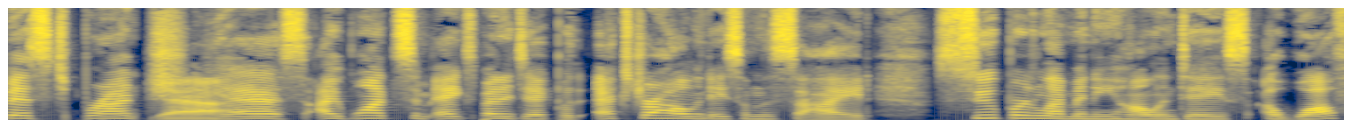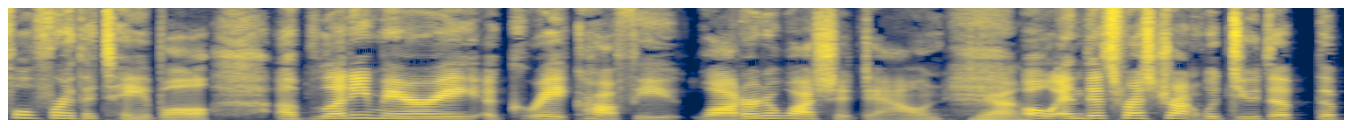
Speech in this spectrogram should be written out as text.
escapist brunch. Yeah. Yes. I want some eggs Benedict with extra hollandaise on the side, super lemony hollandaise, a waffle for the table, a Bloody Mary, a great coffee, water to wash it down. Yeah. Oh, and this restaurant would do the, the,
